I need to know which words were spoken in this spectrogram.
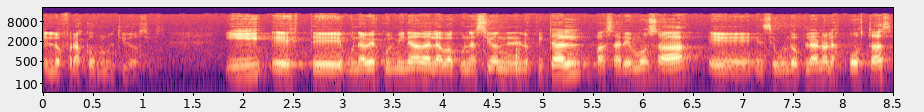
en los frascos multidosis. Y este, una vez culminada la vacunación en el hospital, pasaremos a, eh, en segundo plano, las postas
